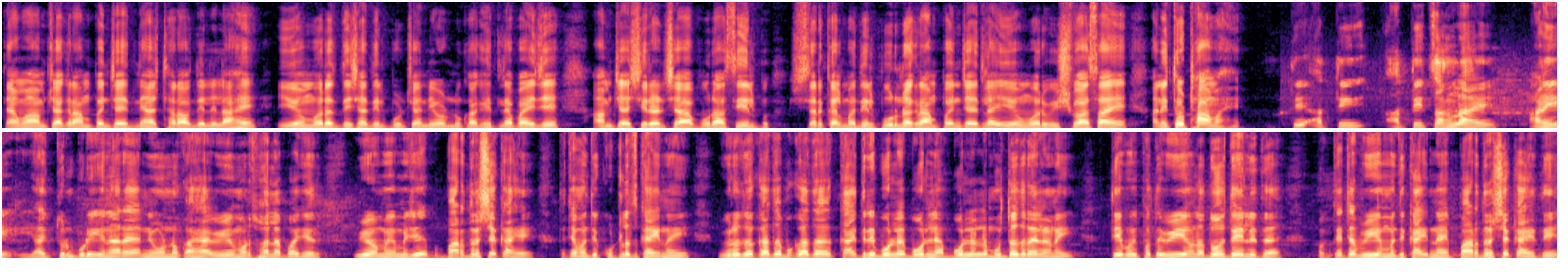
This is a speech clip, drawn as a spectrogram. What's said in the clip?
त्यामुळे आमच्या ग्रामपंचायतने आज ठराव दिलेला आहे. ई व्ही एमवरच देशातील पुढच्या निवडणुका घेतल्या पाहिजे. आमच्या शिरड शहापूर असेल सर्कलमधील पूर्ण ग्रामपंचायतला ई व्ही एमवर विश्वास आहे आणि तो ठाम आहे. ते अति अति चांगलं आहे. आणि इथून पुढे येणाऱ्या निवडणुका ह्या व्ही व्हायला पाहिजेत. व्ही म्हणजे पारदर्शक आहे. त्याच्यामध्ये कुठलंच काही नाही. विरोधकाचा बुकाचा काहीतरी बोलल्या बोलण्या बोलायला मुद्दाच राहिला नाही. ते मग फक्त व्ही एमला दोष द्यायला येतं. पण त्याच्या व्ही एममध्ये काही नाही. पारदर्शक आहे ते.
